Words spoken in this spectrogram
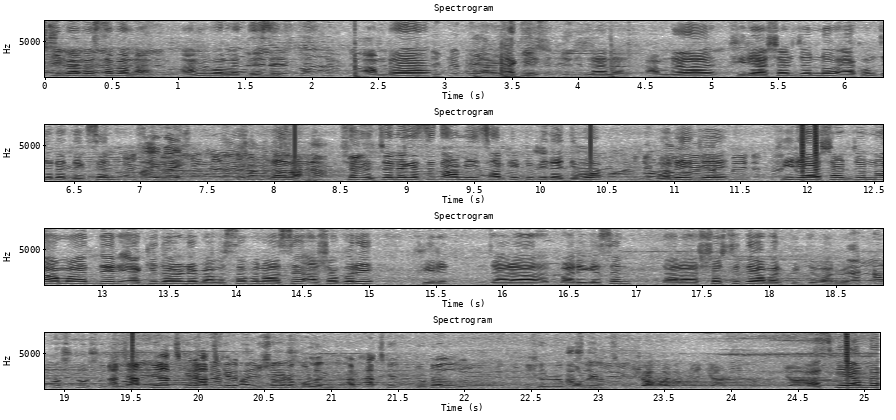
একই ব্যবস্থাপনা আমি বলতেছি। আমরা একই না না আমরা ফিরে আসার জন্য এখন যেটা দেখছেন না না শুনুন চলে গেছে তো আমি স্যারকে একটু বিদায় দিব। বলি যে ফিরে আসার জন্য আমাদের একই ধরনের ব্যবস্থাপনা আছে। আশা করি ফিরে যারা বাড়ি গেছেন তারা স্বস্তিতে আবার ফিরতে পারবে আচ্ছা আপনি আজকের আজকের বিষয়টা বলেন। আর আজকে টোটাল বিষয়টা বলেন আজকে। আজকে আমরা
